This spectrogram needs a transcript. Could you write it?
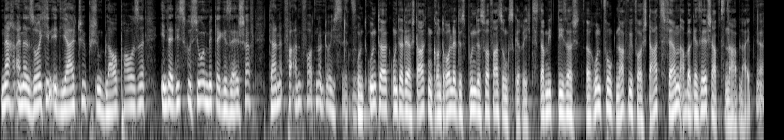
nach einer solchen idealtypischen Blaupause in der Diskussion mit der Gesellschaft dann verantworten und durchsetzen. Und unter, unter der starken Kontrolle des Bundesverfassungsgerichts, damit dieser Rundfunk nach wie vor staatsfern, aber gesellschaftsnah bleibt. Ja.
